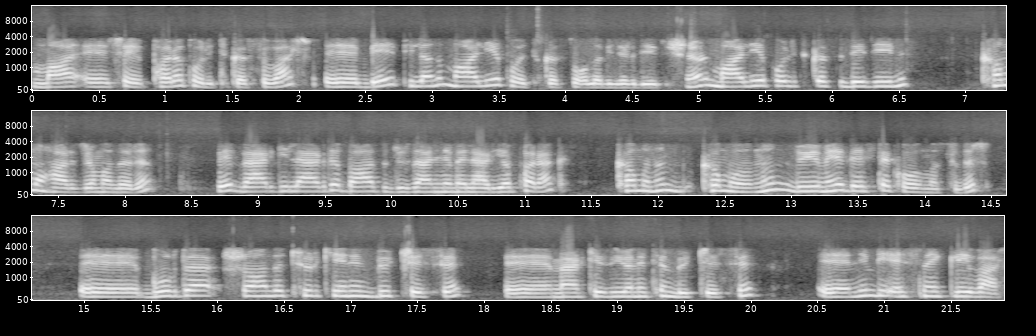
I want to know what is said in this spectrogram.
ma, e, şey para politikası var. E, B planı maliye politikası olabilir diye düşünüyorum. Maliye politikası dediğimiz kamu harcamaları ve vergilerde bazı düzenlemeler yaparak kamunun kamunun büyümeye destek olmasıdır. E, burada şu anda Türkiye'nin bütçesi, e, merkezi yönetim bütçesi nin bir esnekliği var.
